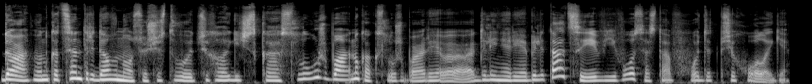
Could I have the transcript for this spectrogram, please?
Да, в онкоцентре давно существует психологическая служба, ну как служба, отделение реабилитации, и в его состав входят психологи.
